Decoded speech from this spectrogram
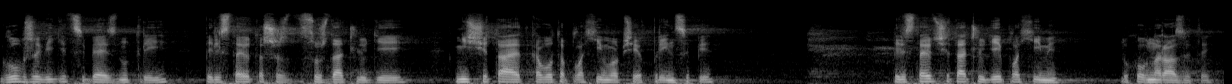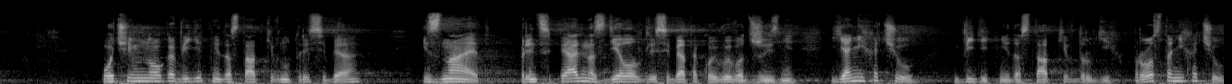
глубже видит себя изнутри, перестает осуждать людей, не считает кого-то плохим вообще в принципе, перестает считать людей плохими, духовно развитый очень много видит недостатки внутри себя и знает, принципиально сделал для себя такой вывод в жизни. Я не хочу видеть недостатки в других. Просто не хочу.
